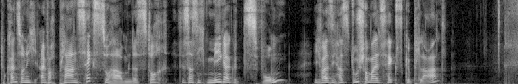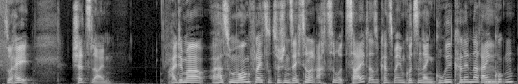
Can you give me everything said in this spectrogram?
du kannst doch nicht einfach planen, Sex zu haben. Das ist doch, ist das nicht mega gezwungen? Ich weiß nicht, hast du schon mal Sex geplant? So, hey, Schätzlein, halte mal, hast du morgen vielleicht so zwischen 16 und 18 Uhr Zeit? Also kannst du mal eben kurz in deinen Google-Kalender reingucken? Hm.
